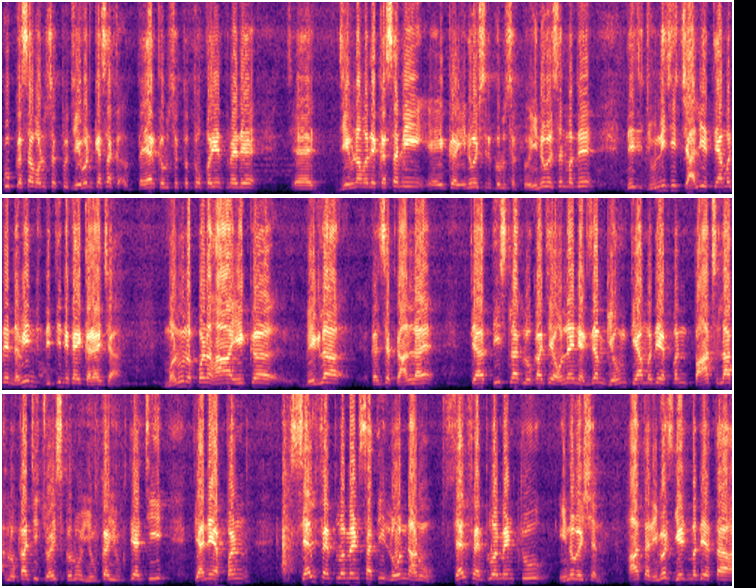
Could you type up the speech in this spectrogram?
कुक कसा बनू शकतो जेवण कसा क- तयार करू शकतो तोपर्यंत मध्ये जेवणामध्ये कसं मी एक इनोव्हेशन करू शकतो? इनोव्हेशनमध्ये ते जी जुनीची चाली आहे त्यामध्ये नवीन रीतीने काही करायच्या. म्हणून आपण हा एक वेगळा कन्सेप्ट आणला आहे त्या तीस लाख लोकांचे ऑनलाईन एक्झाम घेऊन त्यामध्ये आपण पाच लाख लोकांची चॉईस करू युवका युवत्यांची. त्याने आपण सेल्फ एम्प्लॉयमेंटसाठी लोन आणू. सेल्फ एम्प्लॉयमेंट टू इनोव्हेशन हा आता रिव्हर्स गेटमध्ये आता हा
